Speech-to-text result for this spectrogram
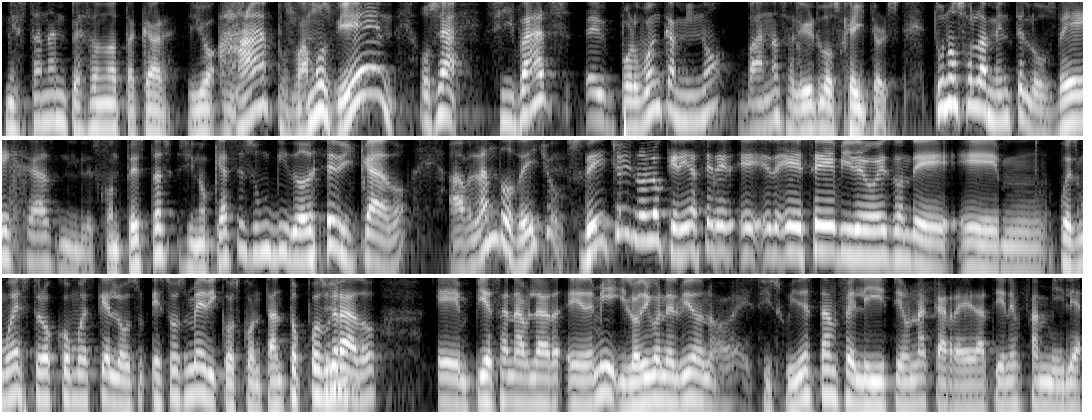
me están empezando a atacar. Y yo, ah, pues vamos bien. O sea, si vas eh, por buen camino, van a salir los haters. Tú no solamente los dejas ni les contestas, sino que haces un video dedicado hablando de ellos. De hecho, yo no lo quería hacer. e- e- Ese video es donde eh, pues muestro cómo es que los, esos médicos con tanto posgrado eh, empiezan a hablar eh, de mí. Y lo digo en el video, no, si su vida es tan feliz, tienen una carrera, tienen familia,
